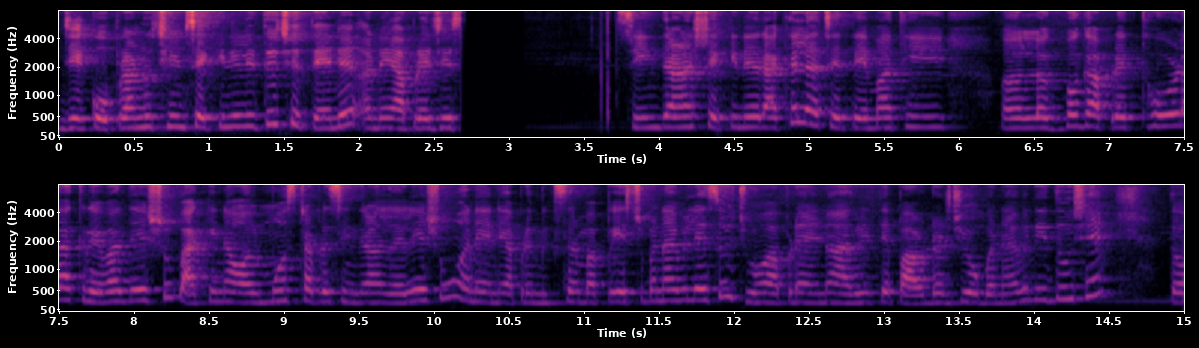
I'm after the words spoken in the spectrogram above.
જે કોપરાનું છીણ શેકીને લીધું છે તેને અને આપણે જે સિંગદાણા શેકીને રાખેલા છે તેમાંથી લગભગ આપણે થોડાક રહેવા દઈશું બાકીના ઓલમોસ્ટ આપણે સિંગદાણા લઈ લઈશું અને એને આપણે મિક્સરમાં પેસ્ટ બનાવી લઈશું જો આપણે એનો આવી રીતે પાવડર જેવો બનાવી દીધું છે, તો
